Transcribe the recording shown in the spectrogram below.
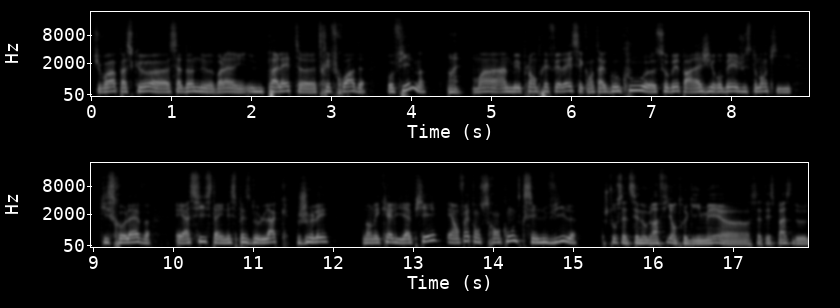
tu vois, parce que euh, ça donne, euh, voilà, une palette euh, très froide au film. Moi, un de mes plans préférés, c'est quand t'as Goku euh, sauvé par la Jirobe, justement, qui, qui se relève et assiste à une espèce de lac gelé dans lequel il a pied. Et en fait, on se rend compte que c'est une ville. Je trouve cette scénographie, entre guillemets, euh, cet espace de,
